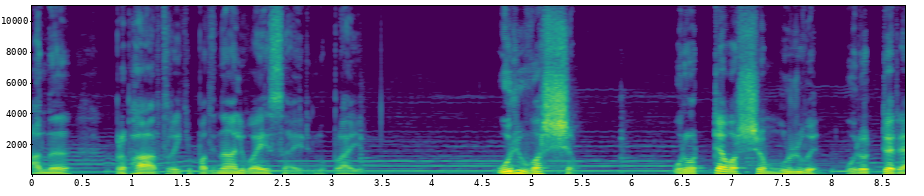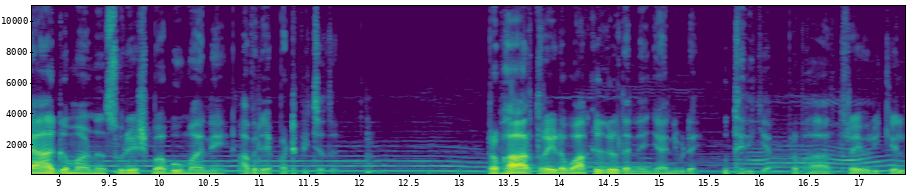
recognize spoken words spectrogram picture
അന്ന് പ്രഭാർത്രയ്ക്ക് പതിനാല് വയസ്സായിരുന്നു പ്രായം. ഒരു വർഷം ഒരൊറ്റ വർഷം മുഴുവൻ ഒരൊറ്റ രാഗമാണ് സുരേഷ് ബാബു മാനെ അവരെ പഠിപ്പിച്ചത്. പ്രഭാർത്രയുടെ വാക്കുകൾ തന്നെ ഞാനിവിടെ ഉദ്ധരിക്കാം. പ്രഭ ആർത്രേ ഒരിക്കൽ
